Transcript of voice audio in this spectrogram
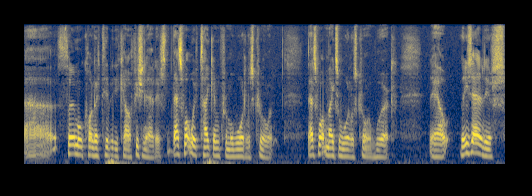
uh, thermal conductivity coefficient additives. That's what we've taken from a waterless coolant. That's what makes a waterless coolant work. Now, these additives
